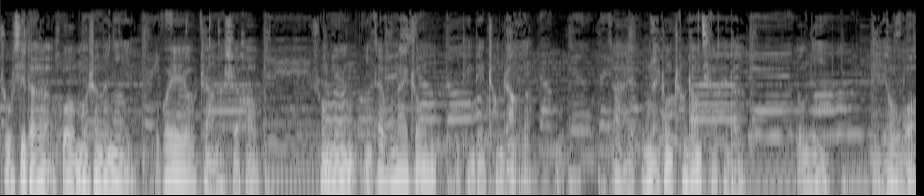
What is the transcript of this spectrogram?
熟悉的或陌生的你，如果也有这样的时候，说明你在无奈中一点点成长了。在无奈中成长起来的，有你，也有我。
